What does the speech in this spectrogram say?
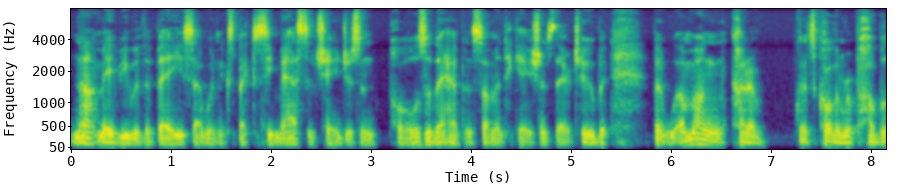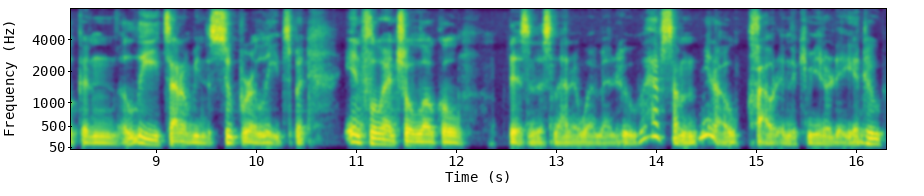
not maybe with the base. I wouldn't expect to see massive changes in polls, though there have been some indications there too. But but among kind of let's call them Republican elites. I don't mean the super elites, but influential local businessmen and women who have some, you know, clout in the community and who,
